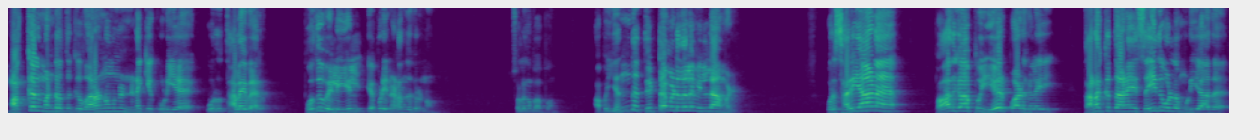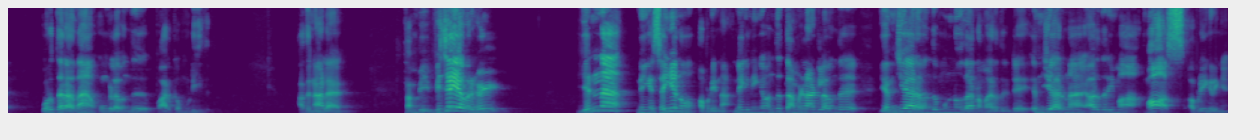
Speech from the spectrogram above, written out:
மக்கள் மன்றத்துக்கு வரணும்னு நினைக்கக்கூடிய ஒரு தலைவர் பொதுவெளியில் எப்படி நடந்துக்கிறணும்? சொல்லுங்க பார்ப்போம். அப்போ எந்த திட்டமிடுதலும் இல்லாமல் ஒரு சரியான பாதுகாப்பு ஏற்பாடுகளை தனக்குத்தானே செய்து கொள்ள முடியாத ஒருத்தராக தான் உங்களை வந்து பார்க்க முடியுது. அதனால் தம்பி விஜய் அவர்கள் என்ன நீங்கள் செய்யணும் அப்படின்னா இன்னைக்கு நீங்கள் வந்து தமிழ்நாட்டில் வந்து எம்ஜிஆரை வந்து முன்னுதாரணமாக இருந்துக்கிட்டு எம்ஜிஆர்னா யார் தெரியுமா? மாஸ் அப்படிங்கிறீங்க.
